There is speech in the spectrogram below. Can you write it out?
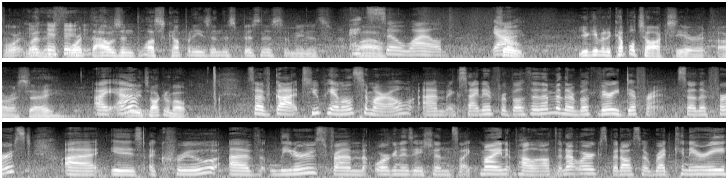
Four, what, there's 4,000 plus companies in this business? I mean, it's, it's wow. It's so wild, yeah. So, you're giving a couple talks here at RSA. I am. What are you talking about? So I've got two panels tomorrow. I'm excited for both of them and they're both very different. So the first uh, is a crew of leaders from organizations like mine at Palo Alto Networks, but also Red Canary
